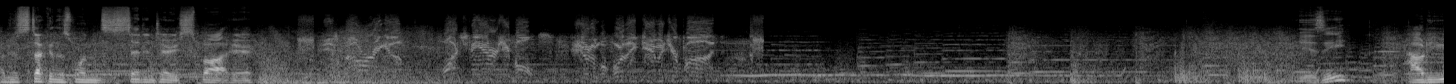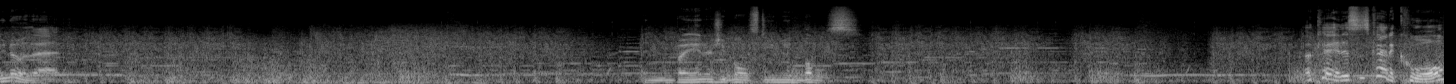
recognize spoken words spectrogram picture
I'm just stuck in this one sedentary spot here. Watch the energy bolts. Shoot them before they damage your pod. Is he? How do you know that? And by energy bolts, do you mean bubbles? Okay, this is kind of cool.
